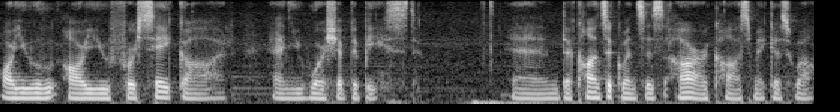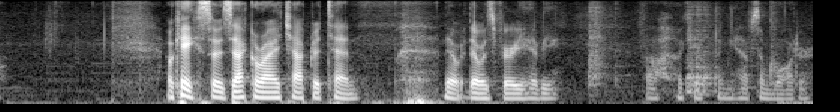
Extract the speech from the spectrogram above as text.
or you or you forsake God and you worship the beast. And the consequences are cosmic as well. Okay, so Zechariah chapter 10. That, that was very heavy. Uh, okay, let me have some water.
